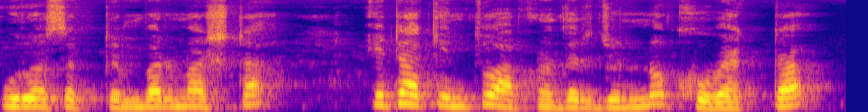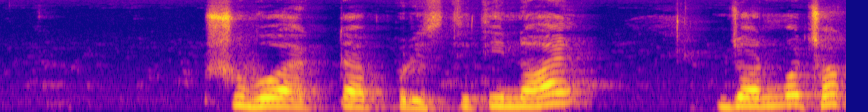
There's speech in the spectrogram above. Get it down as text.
পুরো সেপ্টেম্বর মাসটা। এটা কিন্তু আপনাদের জন্য খুব একটা শুভ একটা পরিস্থিতি নয়। জন্মছক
